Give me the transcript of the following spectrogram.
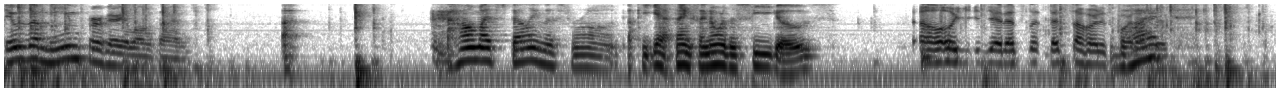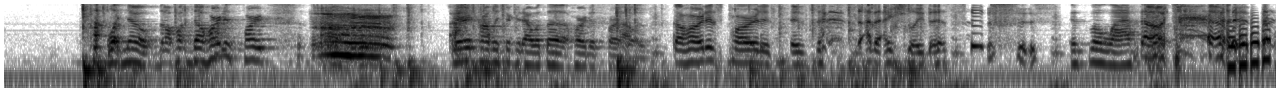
It was a meme for a very long time. How am I spelling this wrong? Okay, yeah, thanks. I know where the C goes. Oh yeah, that's the that's the hardest part. Of this. What? Huh, what? No, the, the hardest part. Jared probably figured out what the hardest part was. The hardest part is is it's not actually this. It's the last. no, part. it's,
